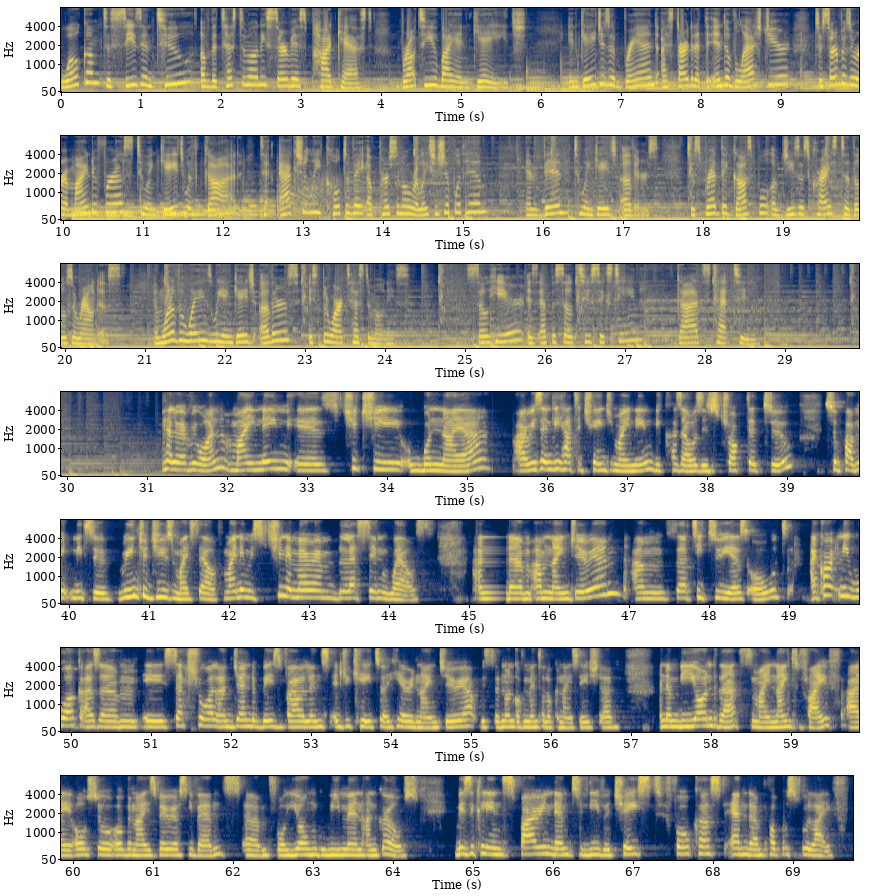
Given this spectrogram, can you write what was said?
Welcome to season two of the Testimony Service podcast, brought to you by Engage. Engage is a brand I started at the end of last year to serve as a reminder for us to engage with God, to actually cultivate a personal relationship with Him, and then to engage others, to spread the gospel of Jesus Christ to those around us. And one of the ways we engage others is through our testimonies. So here is episode 216 God's Tattoo. Hello, everyone. My name is Chichi Bunaya. I recently had to change my name because I was instructed to. So permit me to reintroduce myself. My name is Chinemerem Blessing Wells, and um, I'm Nigerian. I'm 32 years old. I currently work as um, a sexual and gender-based violence educator here in Nigeria with a non-governmental organization. And then beyond that, my nine to five, I also organize various events um, for young women and girls basically inspiring them to live a chaste, focused, and um, purposeful life.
